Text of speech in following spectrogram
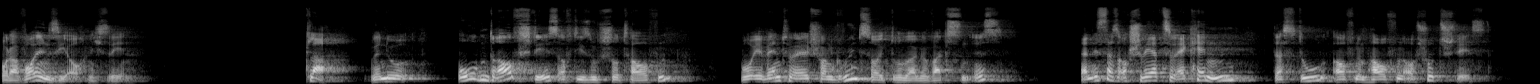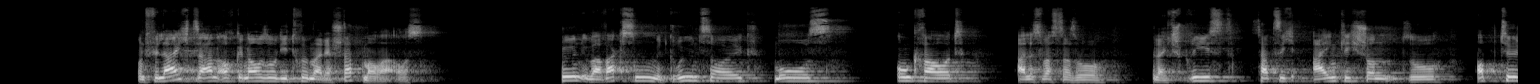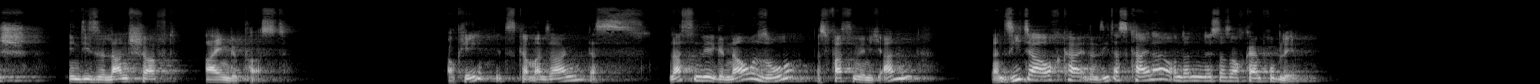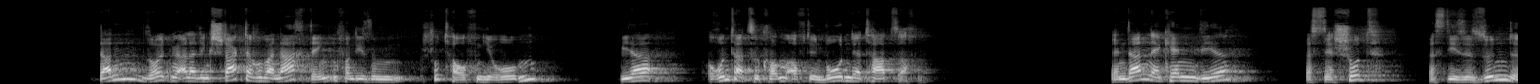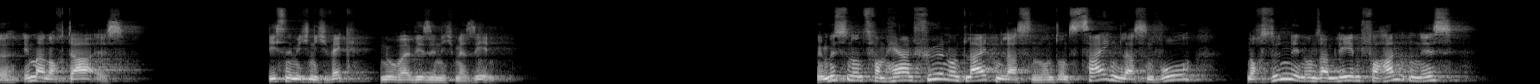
oder wollen sie auch nicht sehen. Wenn du oben drauf stehst auf diesem Schutthaufen, wo eventuell schon Grünzeug drüber gewachsen ist, dann ist das auch schwer zu erkennen, dass du auf einem Haufen aus Schutz stehst. Und vielleicht sahen auch genauso die Trümmer der Stadtmauer aus. Schön überwachsen mit Grünzeug, Moos, Unkraut, alles, was da so vielleicht sprießt. Es hat sich eigentlich schon so optisch in diese Landschaft eingepasst. Okay, jetzt kann man sagen, das lassen wir genauso, das fassen wir nicht an, dann sieht, er auch kein, dann sieht das keiner und dann ist das auch kein Problem. Dann sollten wir allerdings stark darüber nachdenken, von diesem Schutthaufen hier oben wieder runterzukommen auf den Boden der Tatsachen. Denn dann erkennen wir, dass der Schutt, dass diese Sünde immer noch da ist. Die ist nämlich nicht weg, nur weil wir sie nicht mehr sehen. Wir müssen uns vom Herrn führen und leiten lassen und uns zeigen lassen, wo noch Sünde in unserem Leben vorhanden ist,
